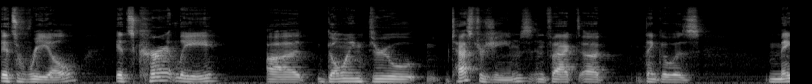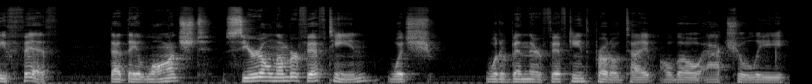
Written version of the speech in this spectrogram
it's real. It's currently uh, going through test regimes. In fact, uh, I think it was May 5th that they launched serial number 15, which would have been their 15th prototype, although actually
